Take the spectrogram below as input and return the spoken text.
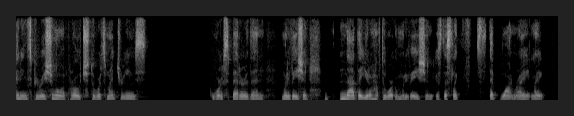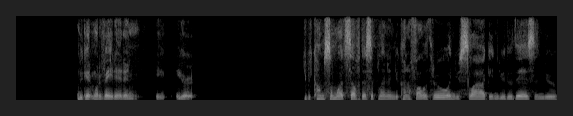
an inspirational approach towards my dreams works better than motivation. Not that you don't have to work on motivation because that's like step one, right? Like you get motivated and you're you become somewhat self-disciplined and you kind of follow through and you slack and you do this and you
